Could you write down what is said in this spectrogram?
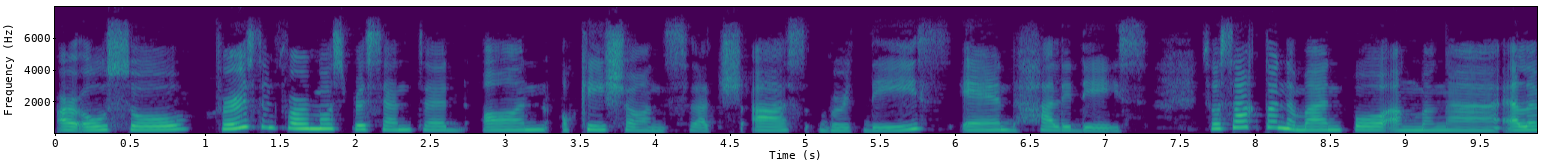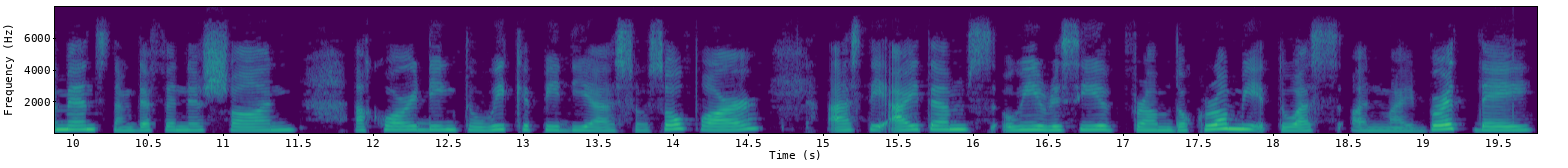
are also first and foremost presented on occasions such as birthdays and holidays. So, sakto naman po ang mga elements ng definition according to Wikipedia. So, so far, as the items we received from Dokromi, it was on my birthday.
